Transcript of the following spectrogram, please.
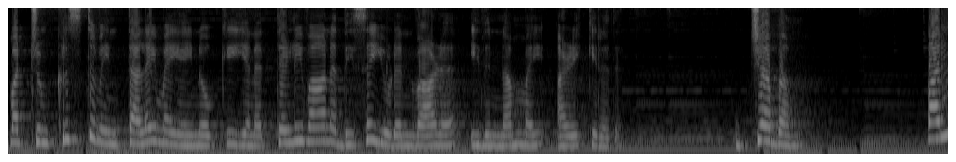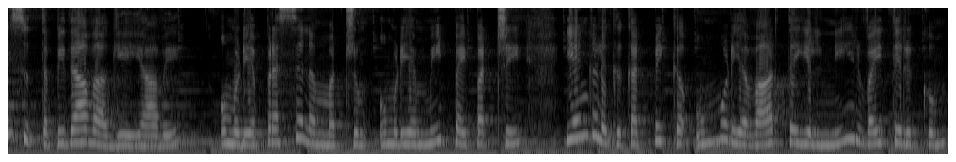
மற்றும் கிறிஸ்துவின் தலைமையை நோக்கி என தெளிவான திசையுடன் வாழ இது நம்மை அழைக்கிறது. ஜபம். பரிசுத்த பிதாவாகிய யாவே உம்முடைய பிரசனம் மற்றும் உம்முடைய மீட்பை பற்றி எங்களுக்கு கற்பிக்க உம்முடைய வார்த்தையில் நீர் வைத்திருக்கும்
